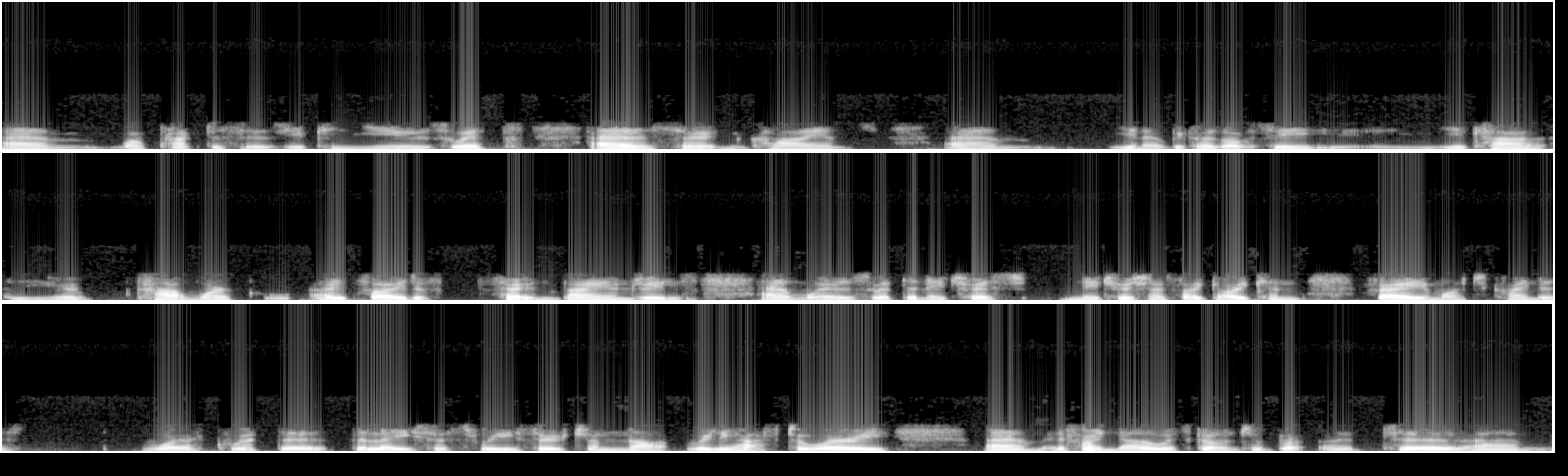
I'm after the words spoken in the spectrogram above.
um what practices you can use with uh, certain clients. Um you know because obviously you can't you can't work outside of certain boundaries and um, whereas with the nutri- nutritionist like I can very much kind of work with the the latest research and not really have to worry um, if I know it's going to uh, to um,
